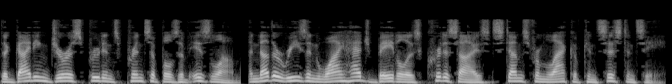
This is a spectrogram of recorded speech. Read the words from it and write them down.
the guiding jurisprudence principles of Islam. Another reason why Hajj Badal is criticized stems from lack of consistency.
